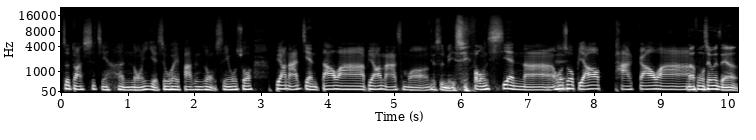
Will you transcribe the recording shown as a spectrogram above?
这段事情很容易也是会发生这种事情，或者说不要拿剪刀啊，不要拿什么就是迷信缝线呐，或者说不要爬高啊，拿缝线会怎样？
